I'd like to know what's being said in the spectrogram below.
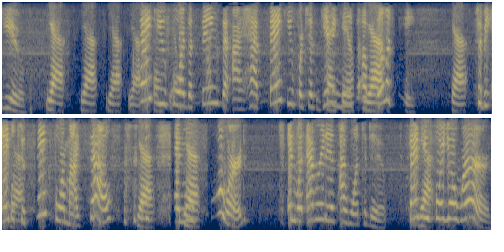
you. Yes, yes, yes, yes. Thank, you, for the things that I have. Thank you for just giving me the ability Yes, to be able Yeah. to think for myself Yeah. and move forward in whatever it is I want to do. Thank you for your word.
